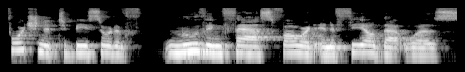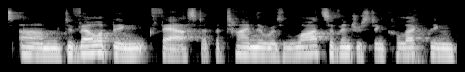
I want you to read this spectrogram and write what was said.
fortunate to be sort of moving fast forward in a field that was um, developing fast. At the time there was lots of interest in collecting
